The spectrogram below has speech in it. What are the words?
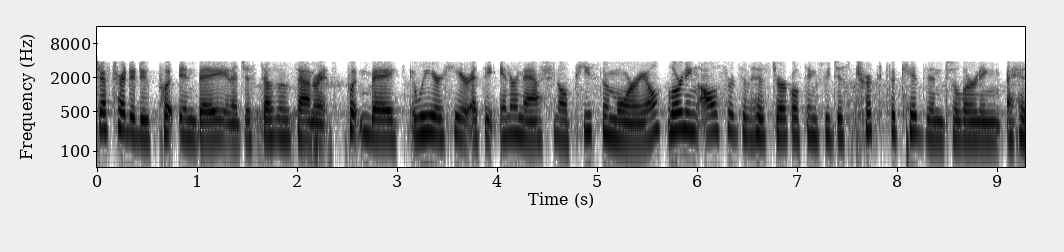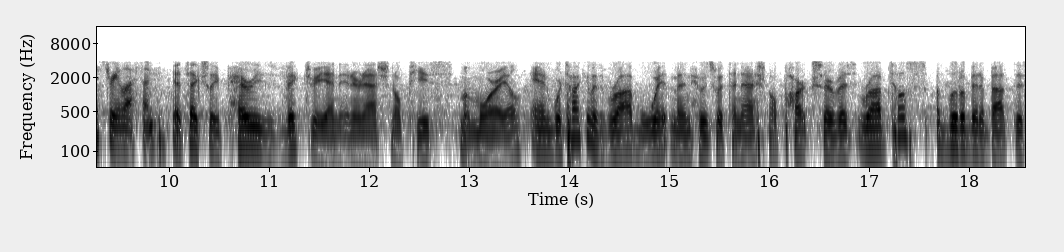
Jeff tried to do Put-in-Bay, and it just doesn't sound right. It's Put-in-Bay. We are here at the International Peace Memorial, learning all sorts of historical things. We just tricked the kids into learning a history lesson. It's actually Perry's Victory and International Peace Memorial, and we're talking with Rob Whitman, who's with the National Park Service. Rob, tell us a little bit about this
